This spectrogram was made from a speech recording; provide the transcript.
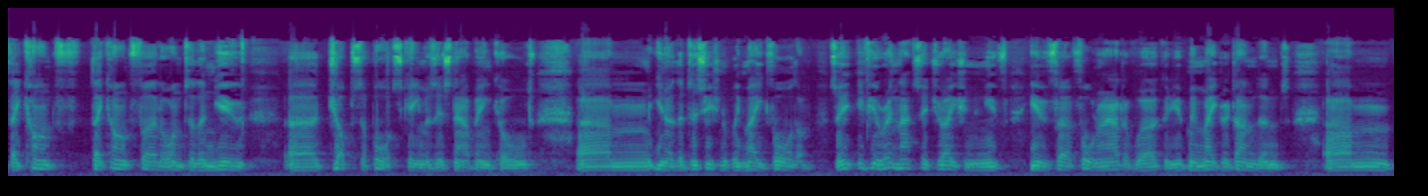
they can't they can't furlough onto the new uh, job support scheme, as it's now being called, um, you know, the decision will be made for them. So if you're in that situation and you've you've uh, fallen out of work and you've been made redundant, um,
